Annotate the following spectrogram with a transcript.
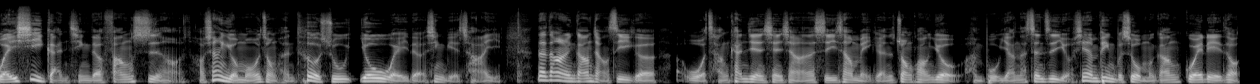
维系感情的方式，哈，好像有某一种很特殊、优微的性别差异。那当然，刚刚讲是一个我常看见的现象。那实际上，每个人的状况又很不一样。那甚至有些人并不是我们刚刚归类这种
